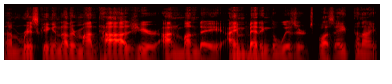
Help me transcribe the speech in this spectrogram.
I'm risking another montage here on Monday. I'm mm-hmm. betting the Wizards plus eight tonight.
